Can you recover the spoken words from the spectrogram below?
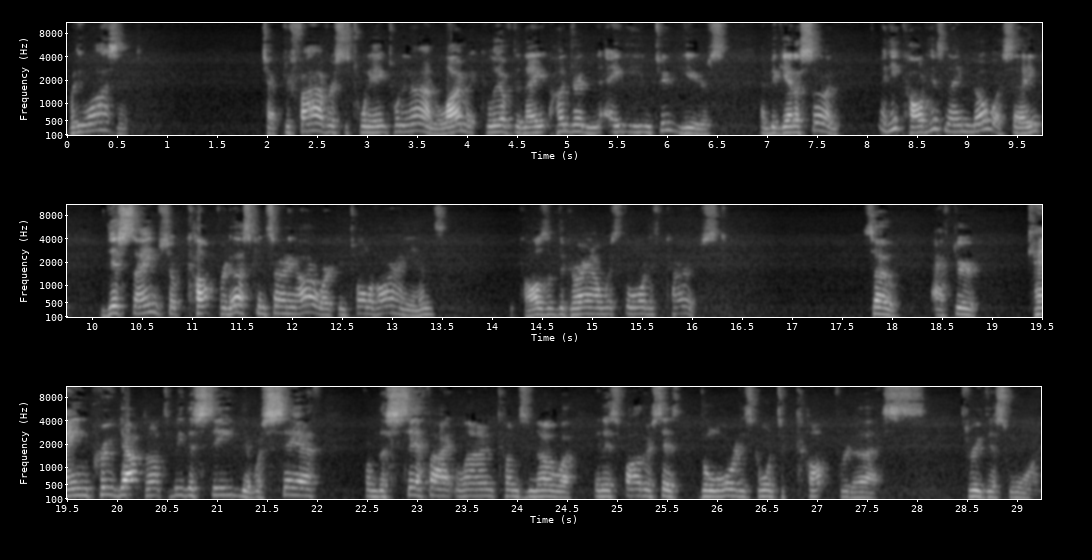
But he wasn't. Chapter 5, verses 28 and 29. Lamech lived in 882 years and begat a son. And he called his name Noah, saying, This same shall comfort us concerning our work and toil of our hands, because of the ground which the Lord hath cursed. So, after Cain proved out not to be the seed, there was Seth. From the Sethite line comes Noah, and his father says, The Lord is going to comfort us through this one.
